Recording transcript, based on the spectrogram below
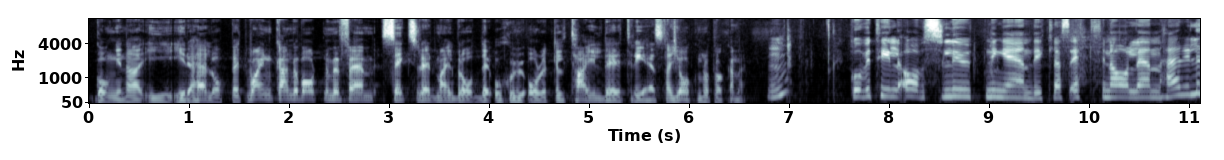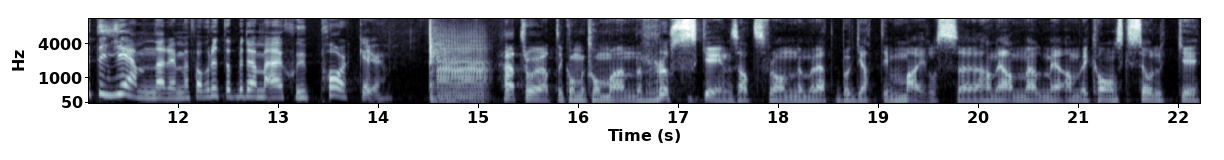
gångerna i, i det här loppet. Wine Kind of Art nummer fem, sex Red Mile Brodde och sju Oracle Tile. Det är tre hästar jag kommer att plocka med. Går vi till avslutningen, det är klass 1-finalen. Här är det lite jämnare, men favorit att bedöma är 7 Parker. Här tror jag att det kommer komma en ruskig insats från nummer ett Bugatti Miles. Eh, han är anmäld med amerikansk sulky.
